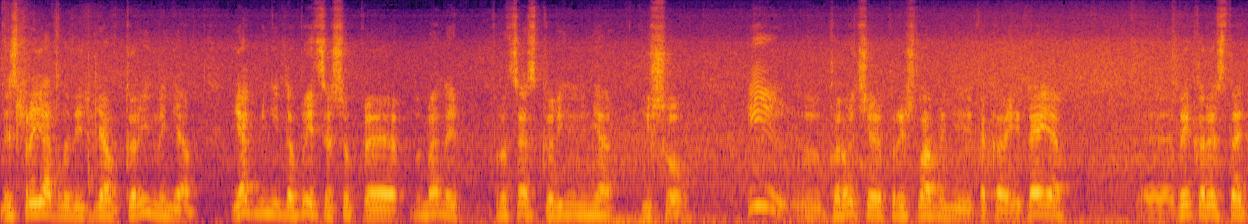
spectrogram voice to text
несприятливі для вкорінення, як мені добитися, щоб у мене процес корінення йшов. І, коротше, прийшла мені така ідея використати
